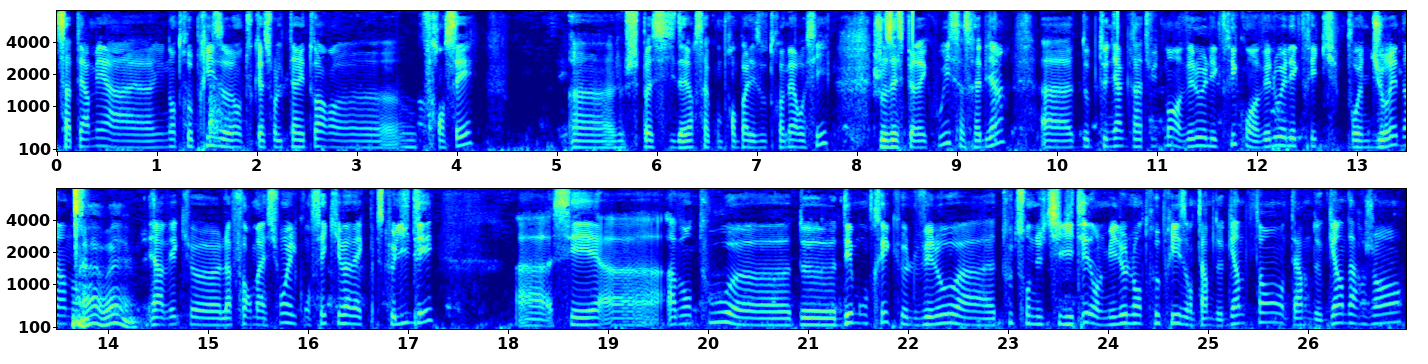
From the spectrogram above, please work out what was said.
Ça permet à une entreprise, en tout cas sur le territoire euh, français, euh, je sais pas si d'ailleurs ça comprend pas les outre-mer aussi. J'ose espérer que oui, ça serait bien euh, d'obtenir gratuitement un vélo électrique ou un vélo électrique pour une durée d'un an Ah ouais. et avec euh, la formation et le conseil qui va avec. Parce que l'idée, euh, c'est euh, avant tout euh, de démontrer que le vélo a toute son utilité dans le milieu de l'entreprise en termes de gain de temps, en termes de gain d'argent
